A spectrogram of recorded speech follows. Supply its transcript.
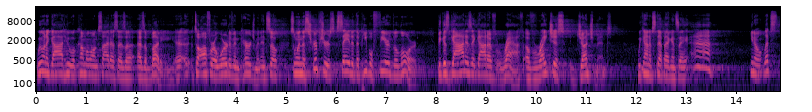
We want a God who will come alongside us as a, as a buddy uh, to offer a word of encouragement. And so, so when the scriptures say that the people feared the Lord, because God is a God of wrath, of righteous judgment, we kind of step back and say, ah, you know, let's,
